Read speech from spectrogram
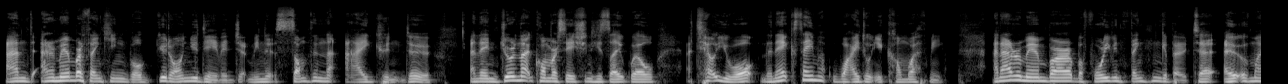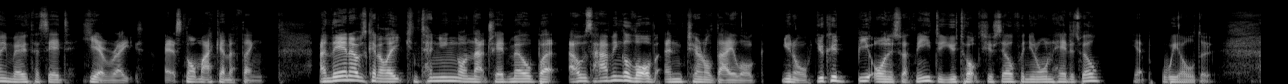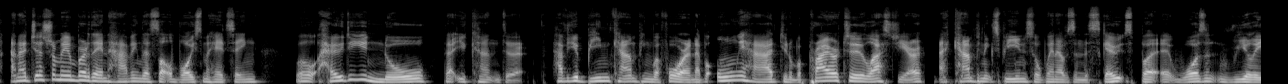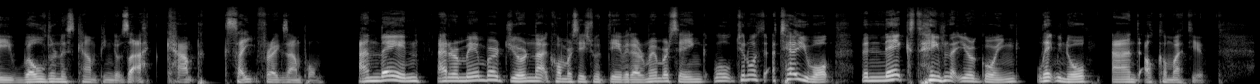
And I remember thinking, well, good on you, David. I mean, it's something that I couldn't do. And then during that conversation, he's like, well, I tell you what, the next time, why don't you come with me? And I remember before even thinking about it, out of my mouth, I said, yeah, right, it's not my kind of thing. And then I was kind of like continuing on that treadmill, but I was having a lot of internal dialogue. You know, you could be honest with me. Do you talk to yourself in your own head as well? Yep, we all do. And I just remember then having this little voice in my head saying, well, how do you know that you can't do it? Have you been camping before? And I've only had, you know, but prior to last year, a camping experience of when I was in the Scouts, but it wasn't really wilderness camping. It was like a campsite, for example. And then I remember during that conversation with David, I remember saying, Well, do you know what? I tell you what, the next time that you're going, let me know and I'll come with you.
